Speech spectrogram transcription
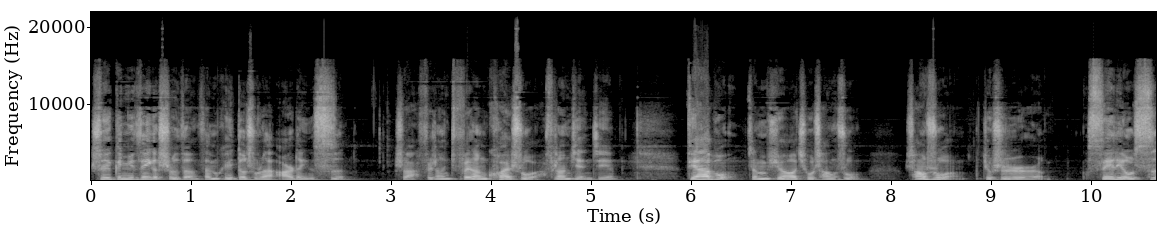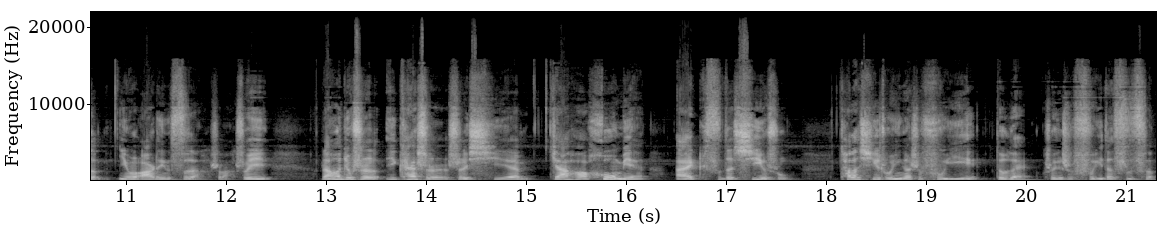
所以根据这个式子，咱们可以得出来 r 等于四。是吧？非常非常快速，非常简洁。第二步，咱们需要求常数，常数就是 c 六四，因为 r 等于四，是吧？所以，然后就是一开始是写加号后面 x 的系数，它的系数应该是负一，对不对？所以是负一的四次。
